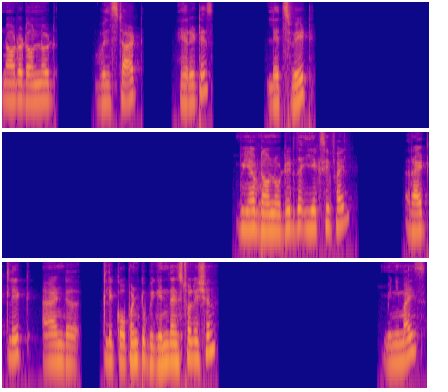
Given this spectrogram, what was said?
Now the download will start. Here it is. Let's wait. We have downloaded the exe file right click and uh, click open to begin the installation. Minimize.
